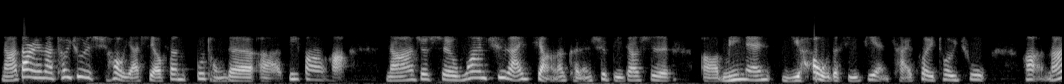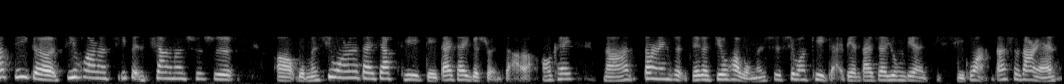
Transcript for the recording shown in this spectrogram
那当然了，推出的时候也是有分不同的呃地方哈，那就是湾区来讲呢，可能是比较是呃明年以后的时间才会推出，好，那这个计划呢基本上呢就是。呃，我们希望让，大家可以给大家一个选择了，OK？那当然，这这个计划我们是希望可以改变大家用电的习惯，但是当然，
